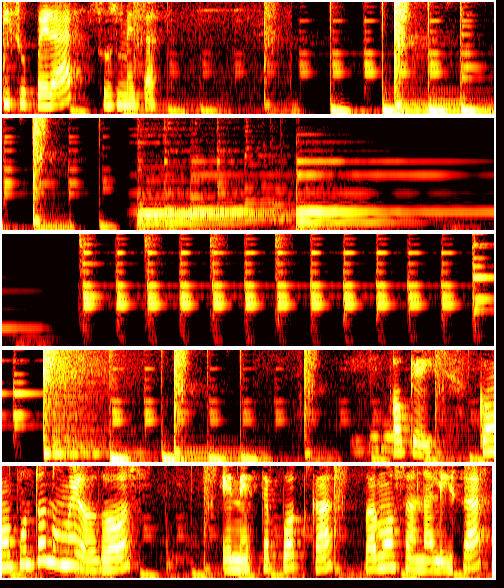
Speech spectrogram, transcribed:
y superar sus metas. Como punto número 2, en este podcast vamos a analizar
